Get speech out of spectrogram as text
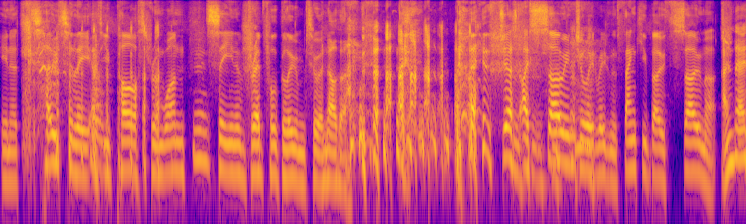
in a totally as you pass from one Hmm. scene of dreadful gloom to another. it's just I so enjoyed reading them. Thank you both so much. And they're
